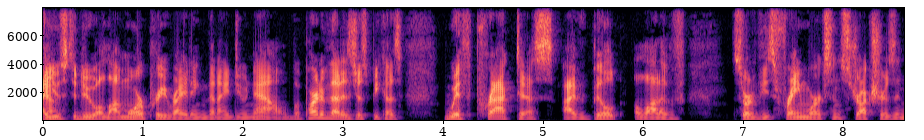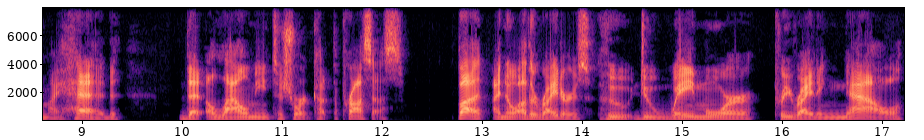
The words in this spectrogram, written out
yeah. I used to do a lot more pre writing than I do now. But part of that is just because with practice, I've built a lot of sort of these frameworks and structures in my head that allow me to shortcut the process. But I know other writers who do way more pre writing now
